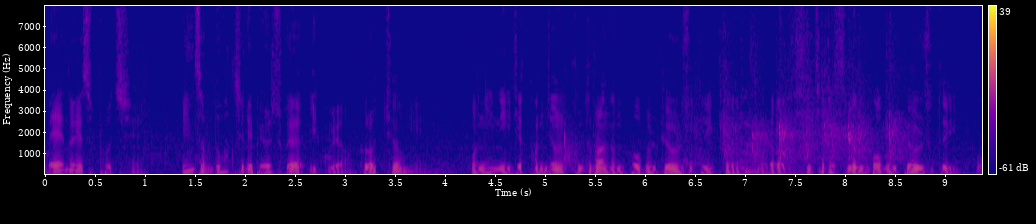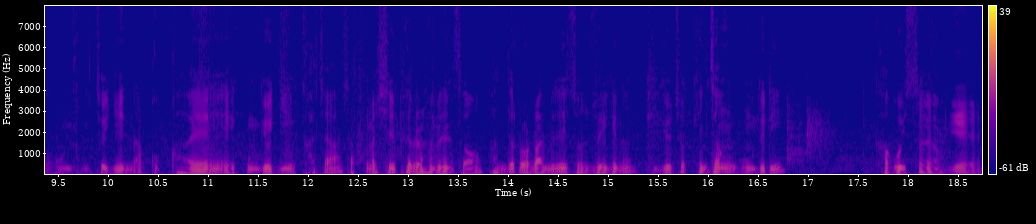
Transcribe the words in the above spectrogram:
매너의 스포츠. 인성도 확실히 배울 수가 있고요. 그렇죠. 예. 본인이 이제 감정을 컨트롤하는 법을 배울 수도 있고요. 여러 가지 신체를 쓰는 법을 배울 수도 있고 공격적인 아쿠카의 공격이 가자 자꾸만 실패를 하면서 반대로 라미레스 선수에게는 비교적 괜찮은 공들이 가고 있어요. 예.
